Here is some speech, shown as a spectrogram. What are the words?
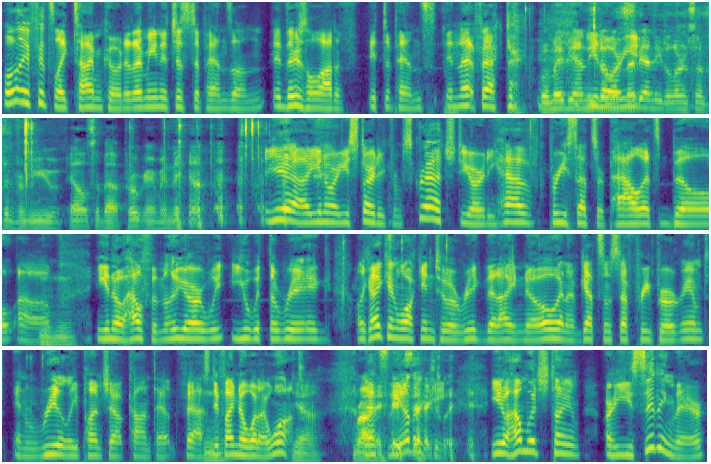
Well, if it's like time coded, I mean, it just depends on. There's a lot of it depends in that factor. Well, maybe I need You know, to, are you- maybe I need to learn something from you else about programming. Then yeah, you know, are you starting from scratch? Do you already have presets or palettes built? Um, You know, how familiar are we, you with the rig? Like, I can walk into a rig that I know and I've got some stuff pre-programmed and really punch out content fast if I know what I want. yeah, right. That's the other key. You know, how much time are you sitting there?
